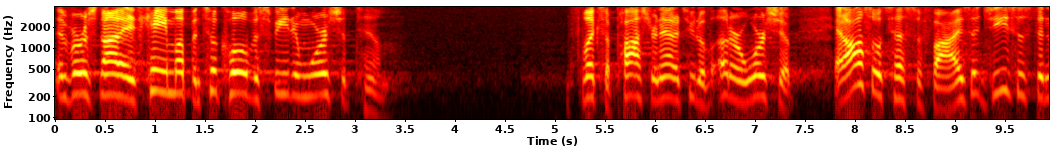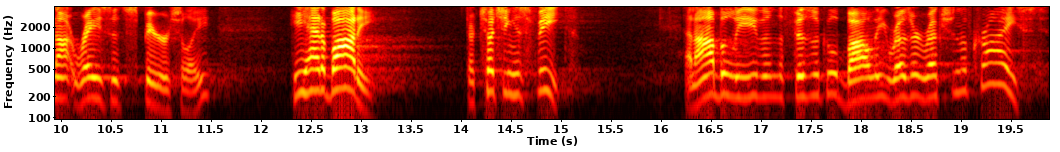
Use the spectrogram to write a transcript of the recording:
in verse 9, he came up and took hold of his feet and worshiped him. Reflects a posture and attitude of utter worship. It also testifies that Jesus did not raise it spiritually, he had a body. They're touching his feet. And I believe in the physical bodily resurrection of Christ.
